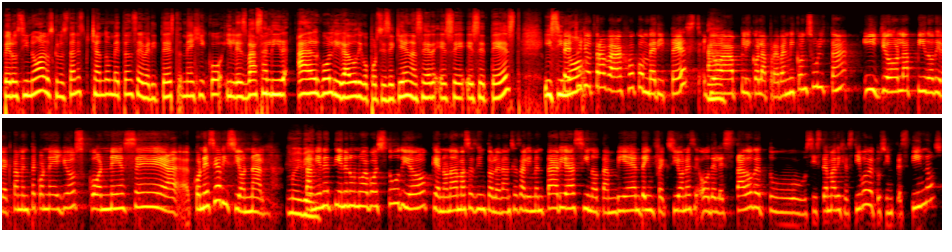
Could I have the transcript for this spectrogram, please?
pero si no, a los que nos están escuchando, métanse Veritest México y les va a salir algo ligado, digo, por si se quieren hacer ese, ese test. Y si no. yo trabajo con Veritest, yo aplico la prueba en mi consulta y yo la pido directamente con ellos con ese, con ese adicional. Muy bien. También tienen un nuevo estudio que no nada más es de intolerancias alimentarias, sino también de infecciones o del estado de tu sistema digestivo, de tus intestinos,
